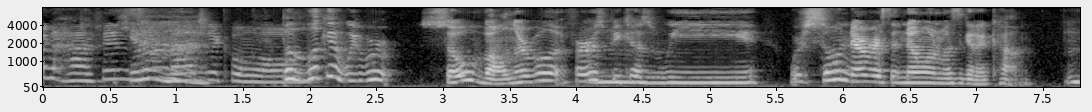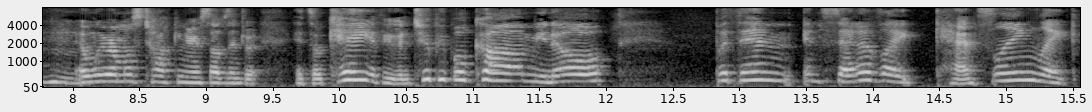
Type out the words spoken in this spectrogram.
and happened so magical But look at we were so vulnerable at 1st Mhm. because we were so nervous that no one was gonna come, mm-hmm. and we were almost talking ourselves into it. It's okay if even two people come, you know. But then instead of like canceling, like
